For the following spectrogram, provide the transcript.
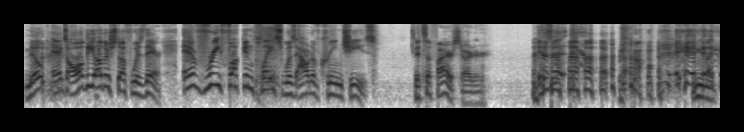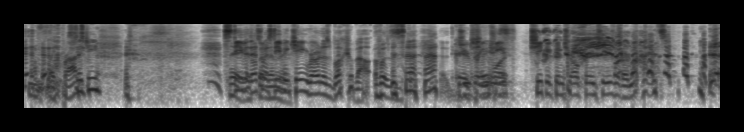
milk, eggs, all the other stuff was there. Every fucking place was out of cream cheese. It's a fire starter. Is it? You mean like like Prodigy? Stephen, that's what Stephen there. King wrote his book about was uh, Cream dripping cheese. she could control cream cheese with her mind.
